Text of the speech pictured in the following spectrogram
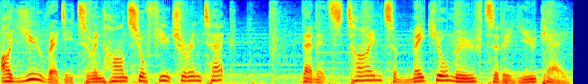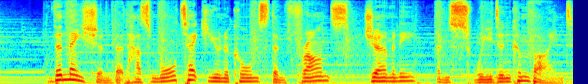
Are you ready to enhance your future in tech? Then it's time to make your move to the UK, the nation that has more tech unicorns than France, Germany, and Sweden combined.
